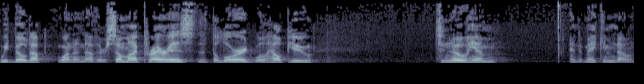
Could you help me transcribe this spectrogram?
we build up one another. So my prayer is that the Lord will help you to know Him and to make Him known.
